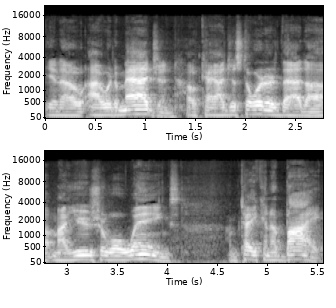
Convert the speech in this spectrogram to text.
You know, I would imagine, okay, I just ordered that, uh, my usual wings. I'm taking a bite.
